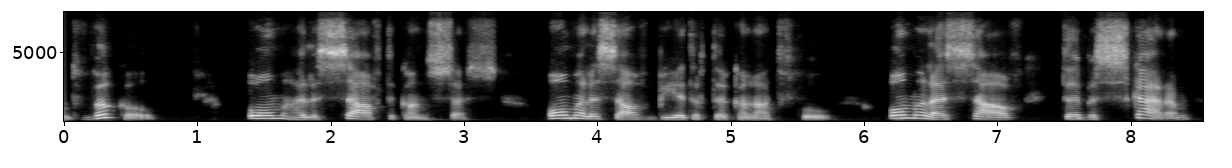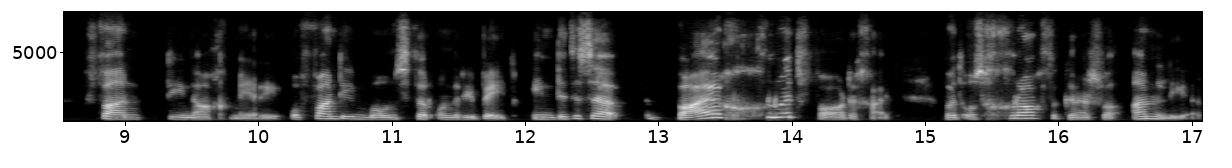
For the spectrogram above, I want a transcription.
ontwikkel om hulle self te kan sus, om hulle self beter te kan laat voel, om hulle self te beskerm van die nagmerrie of van die monster onder die bed. En dit is 'n baie groot vaardigheid wat ons graag vir kinders wil aanleer.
